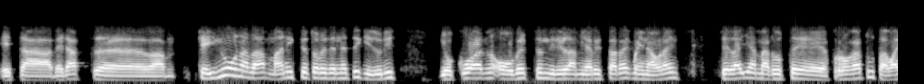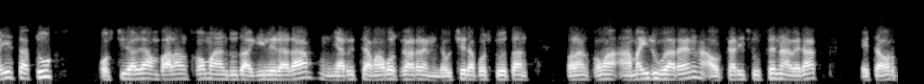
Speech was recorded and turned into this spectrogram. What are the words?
eta beraz, uh, ba, keinu hona da, manik zetorri denetik iduriz, jokoan hobetzen direla miarriztarrak, baina orain, zelaia merdute frogatu eta baiestatu, ostiralean balantz goma heldu da gilerara, miarritze amabos garren, jautxera postuetan, balantz goma amairu garren, aurkari zuzena beraz, eta hor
